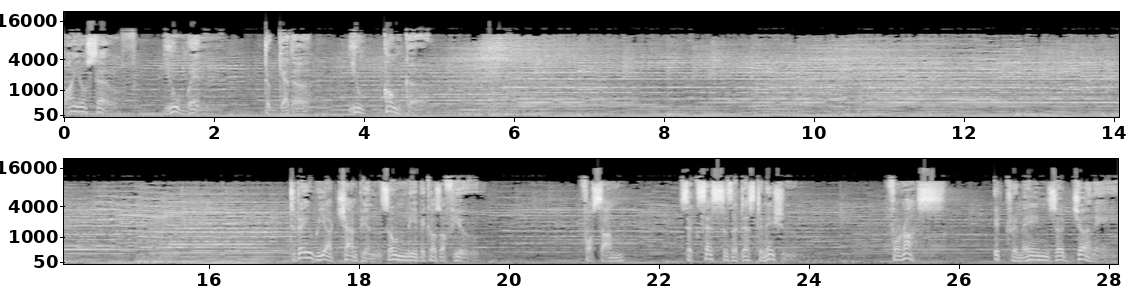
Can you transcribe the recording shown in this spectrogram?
By yourself, you win. Together, you conquer. Today we are champions only because of you. For some, success is a destination. For us, it remains a journey.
